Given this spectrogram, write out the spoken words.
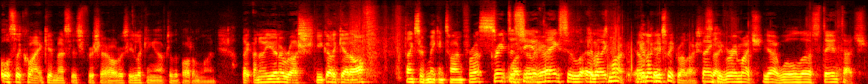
Also, quite a good message for shareholders. You're looking after the bottom line. Like, I know you're in a rush. You got to get off. Thanks for making time for us. Great to What's see you. here. Thanks. Good luck tomorrow. Good luck Okay. next week, rather. I Thank say. you very much. Yeah, we'll uh, stay in touch.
